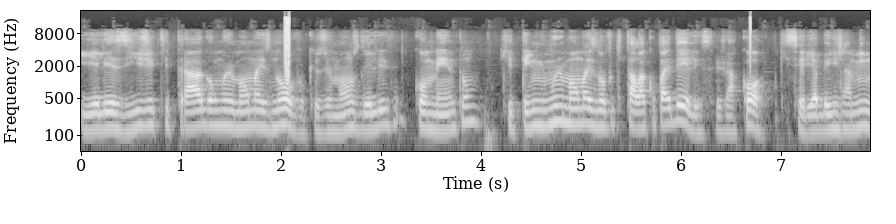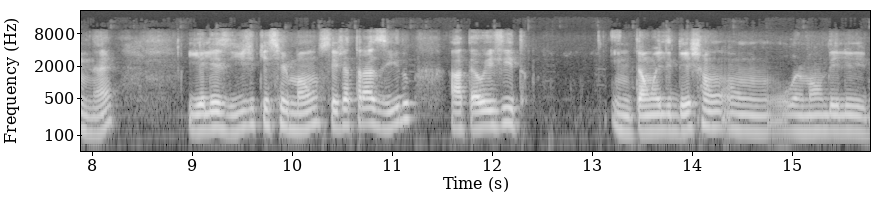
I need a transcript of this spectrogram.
e ele exige que traga um irmão mais novo, que os irmãos dele comentam que tem um irmão mais novo que está lá com o pai deles, Jacó, que seria Benjamim, né? E ele exige que esse irmão seja trazido até o Egito. Então ele deixa um, um, o irmão dele,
